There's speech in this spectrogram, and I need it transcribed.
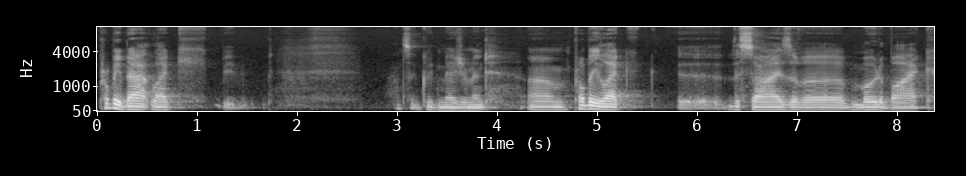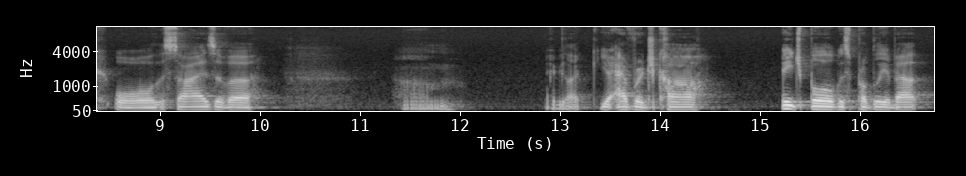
probably about like, that's a good measurement, um, probably like uh, the size of a motorbike or the size of a um, maybe like your average car. Each ball was probably about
